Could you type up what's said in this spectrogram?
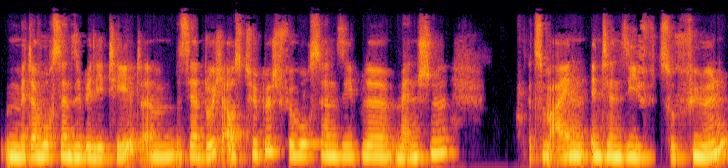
mit der Hochsensibilität, ähm, ist ja durchaus typisch für hochsensible Menschen, zum einen intensiv zu fühlen.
